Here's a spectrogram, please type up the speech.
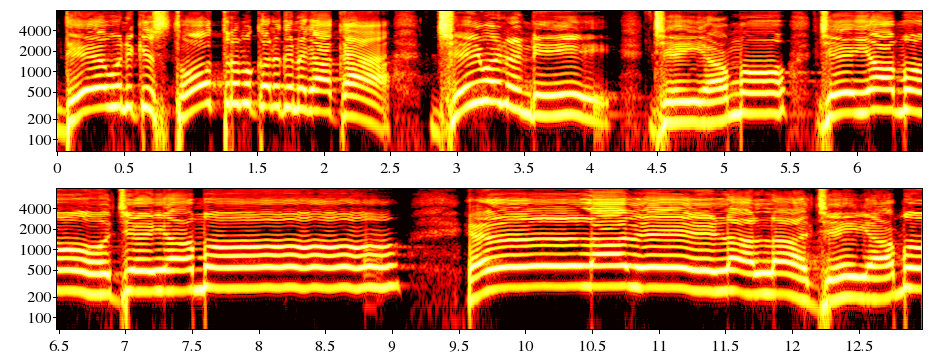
దేవునికి స్తోత్రము కలుగునగాక. జయమనండి. జయమో జయమో జయమో. ఎల్ల వేళల జయము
